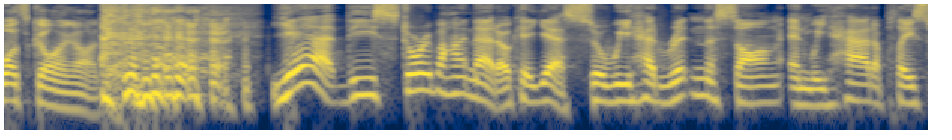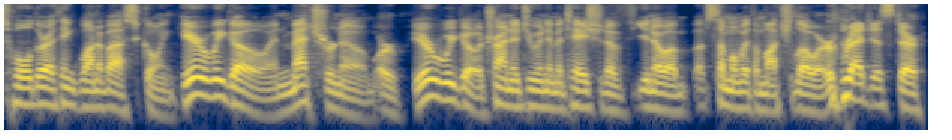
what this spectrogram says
What's going on? Yeah, the story behind that. Okay, yes. So we had written the song and we had a placeholder, I think one of us going, here we go, and metronome, or here we go, trying to do an imitation of, you know, a, someone with a much lower register.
